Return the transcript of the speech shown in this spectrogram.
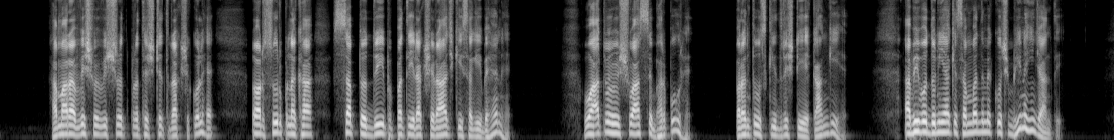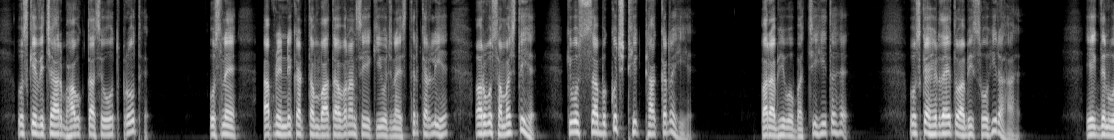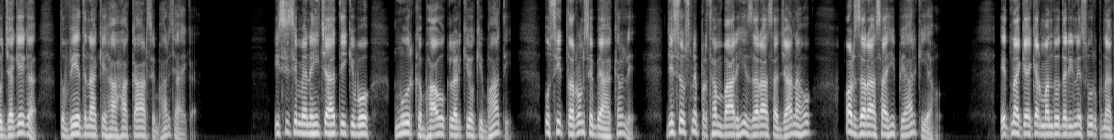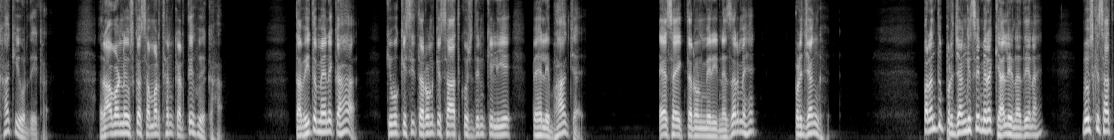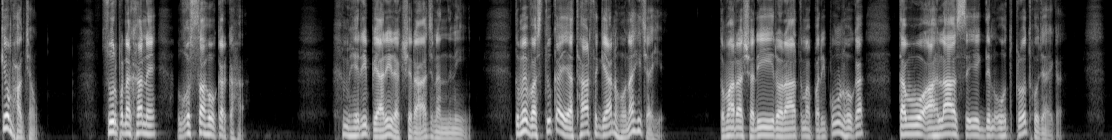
हमारा विश्व विश्रुत प्रतिष्ठित रक्षकुल है और सूर्पनखा सप्तद्वीपपति रक्षराज की सगी बहन है। वो आत्मविश्वास से भरपूर है, परंतु उसकी दृष्टि एकांगी है। अभी वो दुनिया के संबंध में कुछ भी नहीं जानती। उसके विचार भावुकता से ओतप्रोत है। उसने अपने निकटतम वातावरण से एक योजना स्थिर कर ली है और वो समझती है कि वो सब कुछ ठीक ठाक कर रही है। पर अभी वो बच्ची ही तो है। उसका हृदय तो अभी सो ही रहा है। एक दिन वो जगेगा तो वेदना के हाहाकार से भर जाएगा। इसी से मैं नहीं चाहती कि वो मूर्ख भावुक लड़कियों की भांति उसी तरुण से ब्याह कर ले, जिसे उसने प्रथम बार ही जरा सा जाना हो और जरा सा ही प्यार किया हो। इतना कहकर मंदोदरी ने सूर्पनाखा की ओर देखा। रावण ने उसका समर्थन करते हुए कहा, तभी तो मैंने कहा कि वो किसी तरुण के साथ कुछ दिन के लिए पहले भाग जाए। ऐसा एक तरुण मेरी नज़र में है, प्रजंग परंतु प्रजंग से मेरा क्या लेना देना है? मैं उसके साथ क्यों भाग जाऊँ? सूर्पनखा ने गुस्सा होकर कहा, मेरी प्यारी रक्षराज नंदिनी, तुम्हें वस्तु का यथार्थ ज्ञान होना ही चाहिए। तुम्हारा शरीर और आत्मा परिपूर्ण होगा, तब वो आह्लाद से एक दिन ओतप्रोत हो जाएगा।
